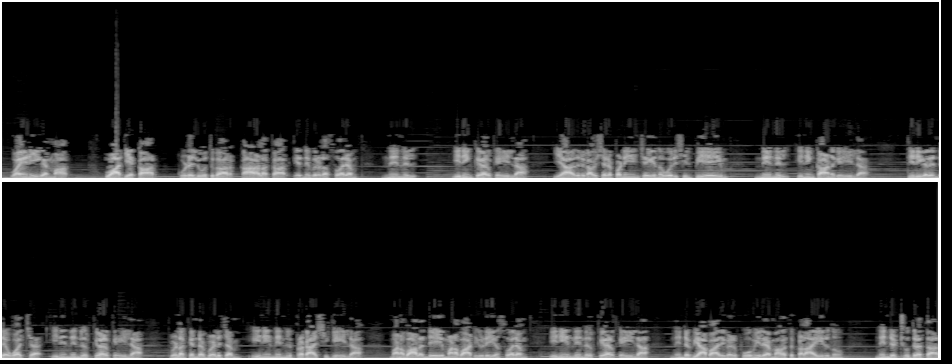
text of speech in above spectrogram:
വൈണീകന്മാർ വാദ്യക്കാർ കുഴലൂത്തുകാർ കാളക്കാർ എന്നിവരുടെ സ്വരം നിന്നിൽ ഇനി കേൾക്കയില്ല. യാതൊരു കവശരപ്പണിയും ചെയ്യുന്ന ഒരു ശില്പിയെയും നിന്നിൽ ഇനി കാണുകയില്ല. തിരികലിന്റെ ഒച്ച ഇനി നിന്നിൽ കേൾക്കയില്ല. വിളക്കിന്റെ വെളിച്ചം ഇനി നിന്നിൽ പ്രകാശിക്കയില്ല. മണവാളന്റെയും മണവാട്ടിയുടെയും സ്വരം ഇനി നിന്നിൽ കേൾക്കയില്ല. നിന്റെ വ്യാപാരികൾ ഭൂമിയിലെ മഹത്തുക്കളായിരുന്നു. നിന്റെ ക്ഷുദ്രത്ത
